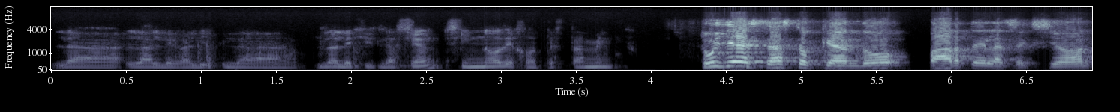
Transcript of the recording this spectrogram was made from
la, la, la, la legislación, si no dejó testamento. Tú ya estás tocando parte de la sección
